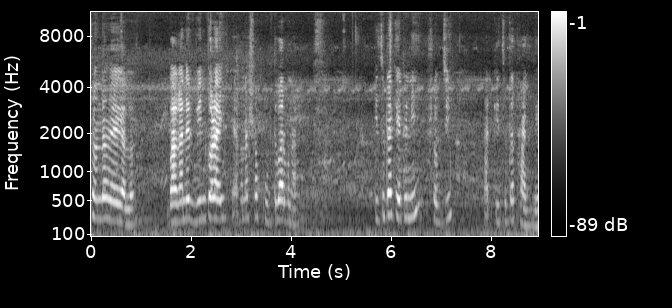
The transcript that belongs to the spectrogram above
সন্ধ্যা হয়ে গেল। বাগানের বিন কড়াই, এখন আর সব কুটতে পারব না। কিছুটা কেটে নিই সবজি, আর কিছুটা থাকবে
